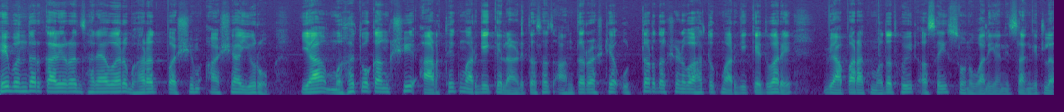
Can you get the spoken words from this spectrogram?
हे बंदर कार्यरत झाल्यावर भारत पश्चिम आशिया युरोप या महत्त्वाकांक्षी आर्थिक मार्गिकेला आणि तसंच आंतरराष्ट्रीय उत्तर दक्षिण वाहतूक मार्गिकेद्वारे व्यापारात मदत होईल असंही सोनोवाल यांनी सांगितलं.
